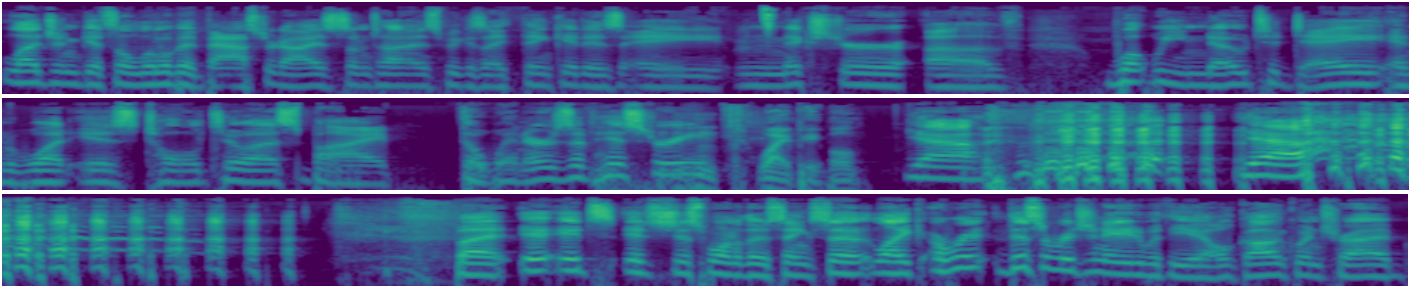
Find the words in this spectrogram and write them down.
legend gets a little bit bastardized sometimes because i think it is a mixture of what we know today and what is told to us by the winners of history. White people. Yeah. yeah. but it, it's it's just one of those things. So like ori- this originated with the Algonquin tribe,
